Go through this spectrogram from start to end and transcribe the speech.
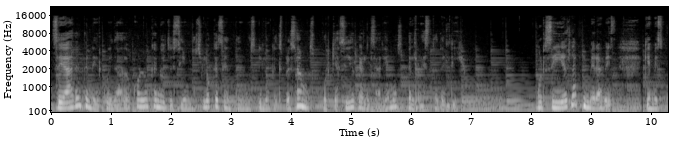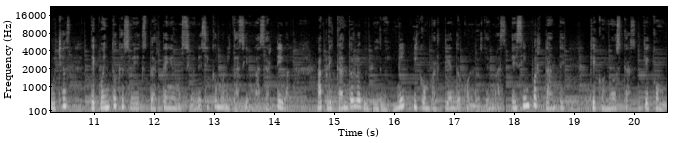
Se ha de tener cuidado con lo que nos decimos, lo que sentimos y lo que expresamos, porque así realizaremos el resto del día. Por si es la primera vez que me escuchas, te cuento que soy experta en emociones y comunicación asertiva, aplicando lo vivido en mí y compartiendo con los demás. Es importante que conozcas que como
